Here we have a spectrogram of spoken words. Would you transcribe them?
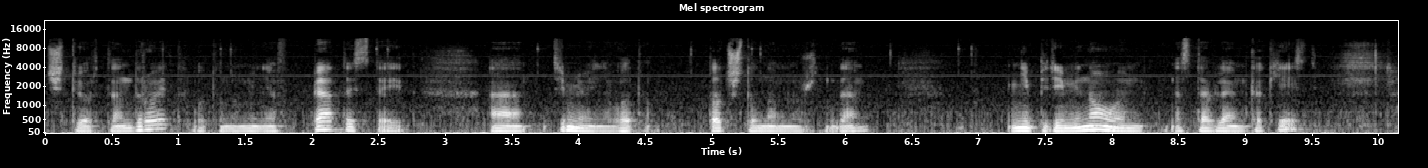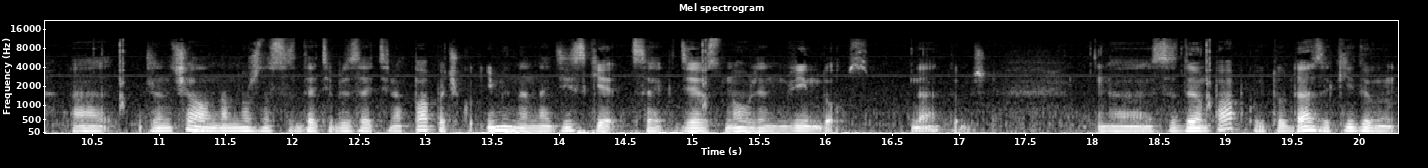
четвертый Android. Вот он у меня в пятой стоит. А, тем не менее, вот он, тот, что нам нужен, да. Не переименовываем, оставляем как есть. А для начала нам нужно создать обязательно папочку именно на диске C, где установлен Windows. Да, то бишь э, создаем папку и туда закидываем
